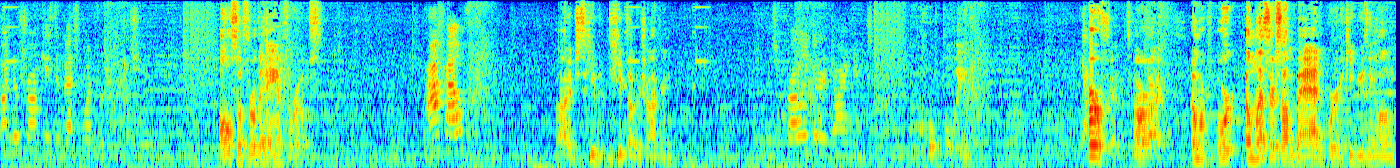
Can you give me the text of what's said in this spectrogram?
Thundershock is the best one for Pikachu. Also for the Ampharos. Half health. Alright, just keep keep Thundershocking. He's probably gonna die next time. Hopefully. Yeah. Perfect. Alright. And we're, we're unless there's something bad, we're gonna keep using Hung.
